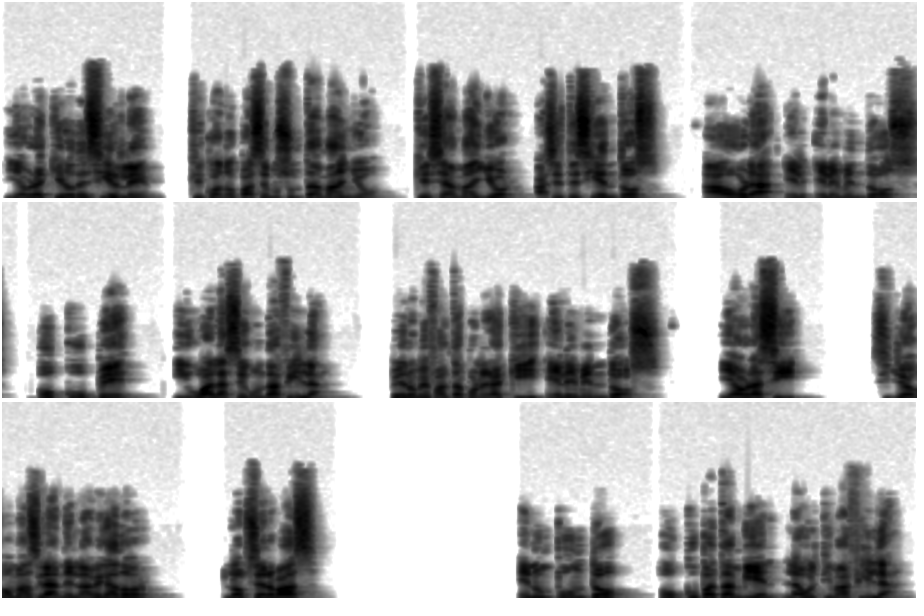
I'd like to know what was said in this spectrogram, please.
y ahora quiero decirle que cuando pasemos un tamaño que sea mayor a 700, ahora el element 2 ocupe igual a segunda fila. Pero me falta poner aquí element 2. Y ahora sí, si yo hago más grande el navegador, ¿lo observas? En un punto ocupa también la última fila.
